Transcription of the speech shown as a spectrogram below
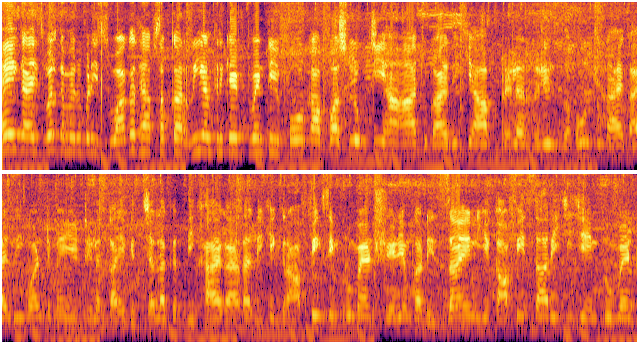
हे गाइस वेलकम एवरीबॉडी स्वागत है आप सबका रियल क्रिकेट 24 का फ़र्स्ट लुक जी हाँ आ चुका है। देखिए, आप ट्रेलर रिलीज़ हो चुका है। गाइस इवेंट में ये ट्रेलर का एक झलक दिखाया गया था। देखिए ग्राफिक्स इंप्रूवमेंट स्टेडियम का डिज़ाइन ये काफ़ी सारी चीज़ें इंप्रूवमेंट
